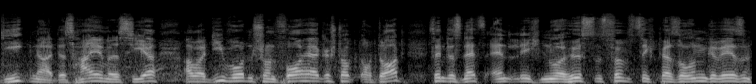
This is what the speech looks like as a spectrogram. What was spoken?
Gegner des Heimes hier, aber die wurden schon vorher gestoppt. Auch dort sind es letztendlich nur höchstens 50 Personen gewesen.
